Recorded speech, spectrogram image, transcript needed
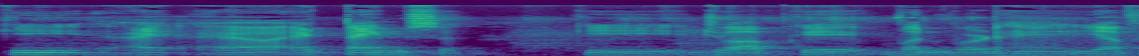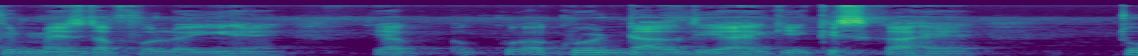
कि एट टाइम्स कि जो आपके वन वर्ड हैं या फिर मैच द फॉलोइंग है, या क्वेट डाल दिया है कि किसका है। तो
